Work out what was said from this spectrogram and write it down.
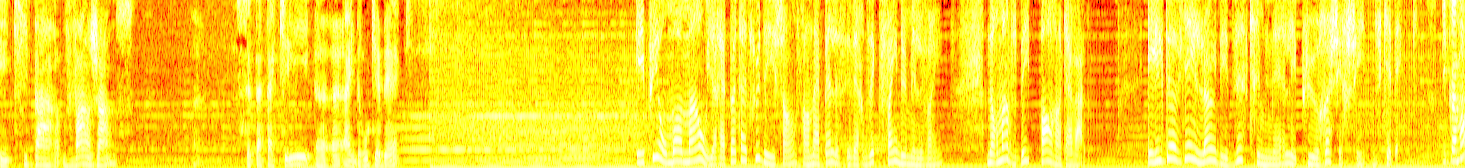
et qui, par vengeance, s'est attaqué euh, à Hydro-Québec. Et puis, au moment où il y aurait peut-être eu des chances en appel de ses verdicts fin 2020, Normand Dubé part en cavale. Et il devient l'un des dix criminels les plus recherchés du Québec. Puis comment,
